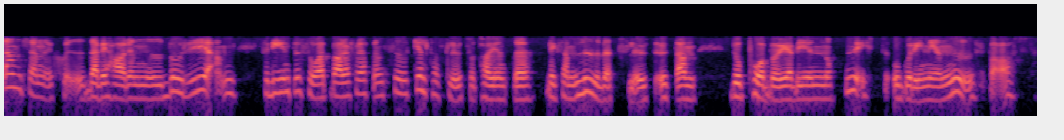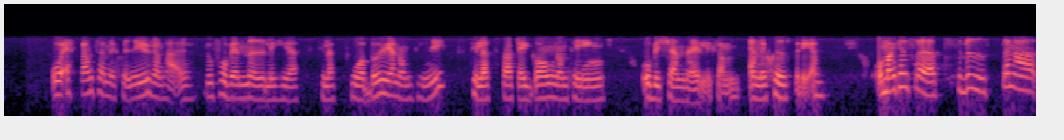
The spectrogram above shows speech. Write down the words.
ettans energi där vi har en ny början. För det är ju inte så att bara för att en cykel tar slut så tar ju inte liksom livet slut utan då påbörjar vi ju något nytt och går in i en ny fas. Och ettans energi är ju den här, då får vi en möjlighet till att påbörja någonting nytt, till att starta igång någonting och vi känner liksom energi för det. Och man kan säga att sviterna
